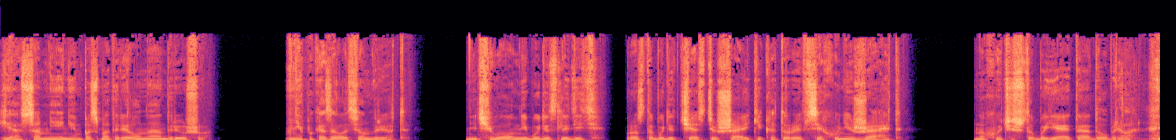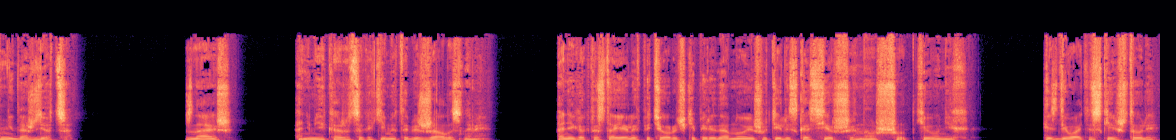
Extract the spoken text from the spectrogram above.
Я с сомнением посмотрел на Андрюшу. Мне показалось, он врет. Ничего он не будет следить, просто будет частью шайки, которая всех унижает. Но хочет, чтобы я это одобрил. Не дождется. Знаешь, они мне кажутся какими-то безжалостными. Они как-то стояли в пятерочке передо мной и шутили с кассиршей, но шутки у них издевательские, что ли.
